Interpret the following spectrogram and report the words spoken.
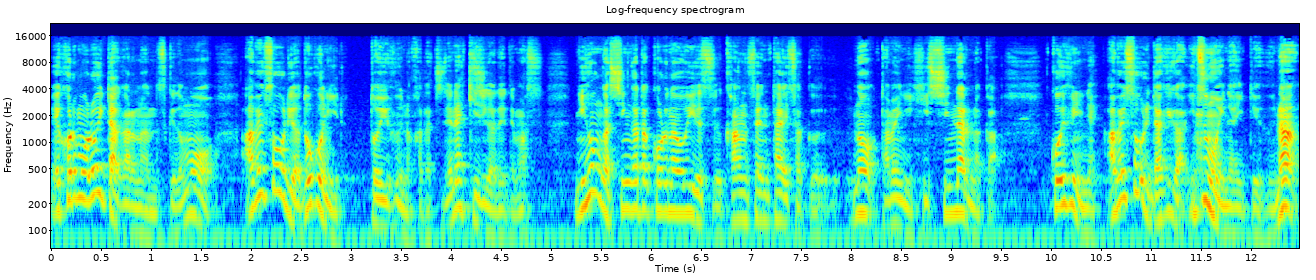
えー、これもロイターからなんですけども安倍総理はどこにいるというふうな形でね記事が出てます日本が新型コロナウイルス感染対策のために必死になる中こういうふうにね安倍総理だけがいつもいないというふうな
